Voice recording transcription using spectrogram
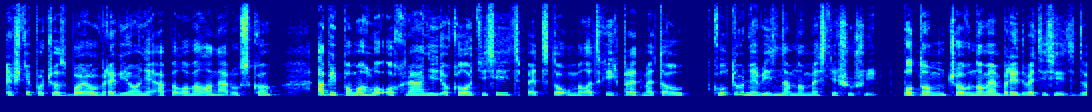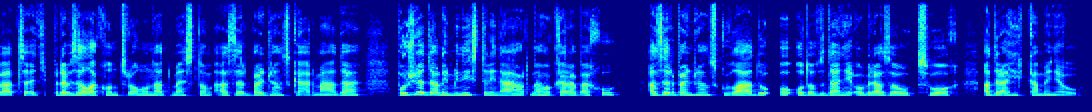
ešte počas bojov v regióne apelovala na Rusko, aby pomohlo ochrániť okolo 1500 umeleckých predmetov v kultúrne významnom meste Šuši. Potom, čo v novembri 2020 prevzala kontrolu nad mestom azerbajdžanská armáda, požiadali ministri Náhorného Karabachu azerbajdžanskú vládu o odovzdanie obrazov, svoch a drahých kameňov.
